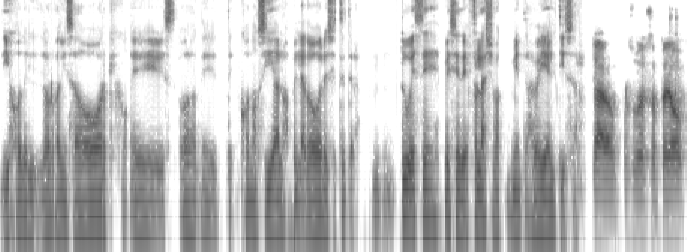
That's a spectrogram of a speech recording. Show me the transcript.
hijo del organizador, que eh, eh, conocía a los peleadores, etc. Tuve esa especie de flashback mientras veía el teaser. Claro, por supuesto, pero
